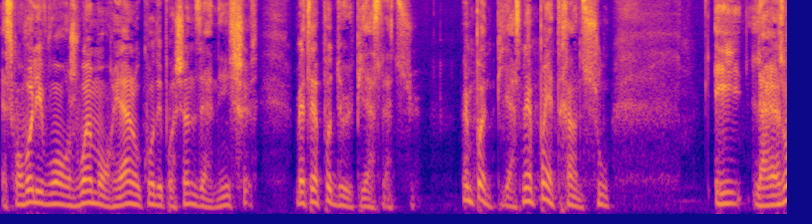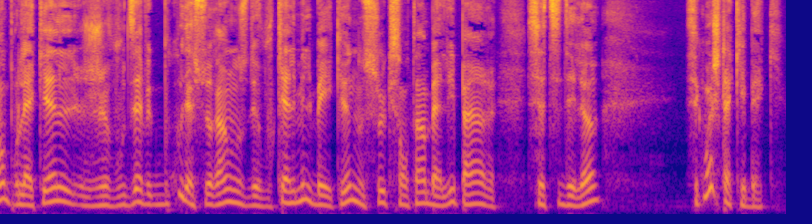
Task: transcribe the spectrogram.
Est-ce qu'on va les voir jouer à Montréal au cours des prochaines années? Je ne mettrais pas deux piastres là-dessus. Même pas une pièce, même pas un 30 sous. Et la raison pour laquelle je vous dis avec beaucoup d'assurance de vous calmer le bacon, ceux qui sont emballés par cette idée-là, c'est que moi, je suis à Québec.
